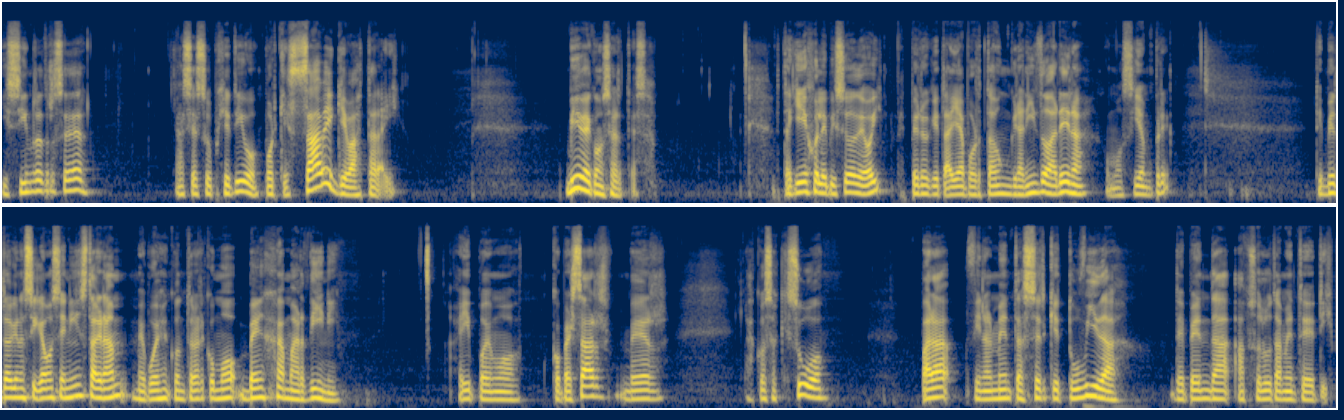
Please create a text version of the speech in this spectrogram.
y sin retroceder hacia su objetivo porque sabe que va a estar ahí. Vive con certeza. Hasta aquí dejo el episodio de hoy. Espero que te haya aportado un granito de arena, como siempre. Te invito a que nos sigamos en Instagram. Me puedes encontrar como Benjamardini. Ahí podemos conversar, ver las cosas que subo, para finalmente hacer que tu vida dependa absolutamente de ti.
